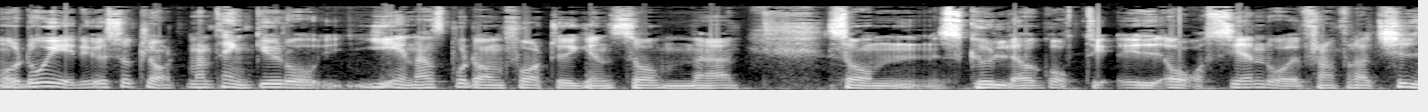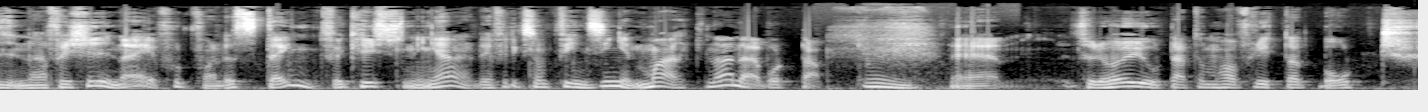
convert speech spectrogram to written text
Och då är det ju såklart, man tänker ju då genast på de fartygen som, eh, som skulle ha gått i, Asien då, framförallt Kina. För Kina är fortfarande stängt för kryssningar. Det liksom finns ingen marknad där borta. Eh, så det har gjort att de har flyttat bort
